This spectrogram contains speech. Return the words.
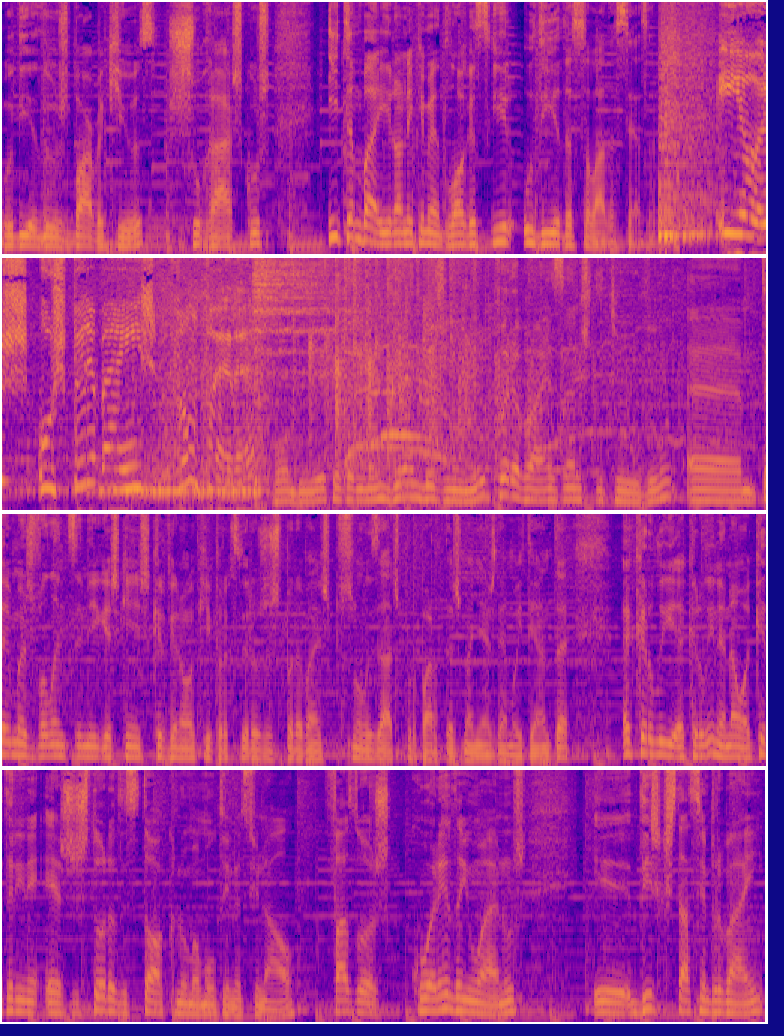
o dia dos barbecues, churrascos. E também, ironicamente, logo a seguir, o dia da salada César. E hoje os parabéns vão para. Bom dia, Catarina. Um grande beijinho. Parabéns, antes de tudo. Uh, tem umas valentes amigas que inscreveram aqui para receber hoje os parabéns personalizados por parte das manhãs da M80. A Carolina, a Carolina não, a Catarina é gestora de stock numa multinacional, faz hoje 41 anos, diz que está sempre bem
